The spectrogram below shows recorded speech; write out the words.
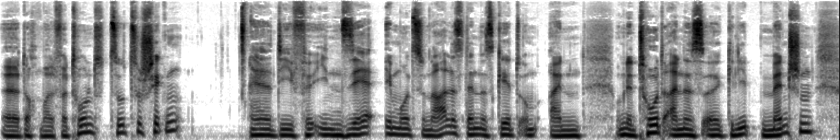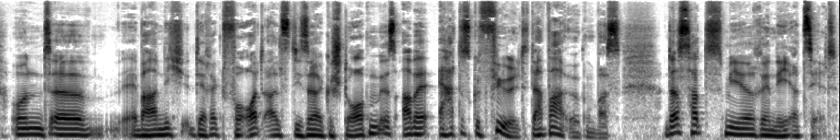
äh, doch mal vertont zuzuschicken. Äh, die für ihn sehr emotional ist, denn es geht um einen, um den Tod eines äh, geliebten Menschen und äh, er war nicht direkt vor Ort, als dieser gestorben ist, aber er hat es gefühlt, da war irgendwas. Das hat mir René erzählt.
